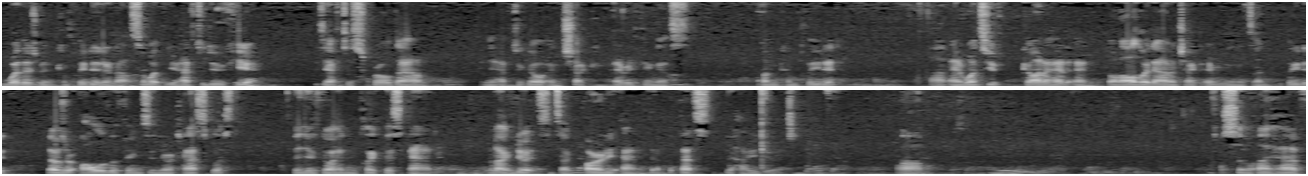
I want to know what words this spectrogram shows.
whether it's been completed or not. So what you have to do here is you have to scroll down and you have to go and check everything that's uncompleted. Uh, and once you've gone ahead and gone all the way down and checked everything that's uncompleted those are all of the things in your task list then you go ahead and click this add. I'm not going to do it since I've already added them, but that's how you do it. Um, so I have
